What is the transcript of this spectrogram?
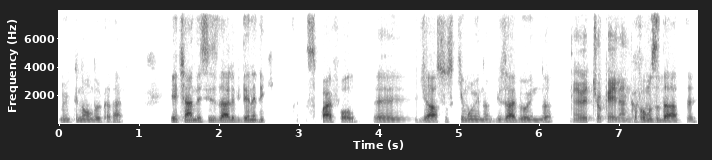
Mümkün olduğu kadar. Geçen de sizlerle bir denedik. Spyfall, e, Casus Kim oyunu. Güzel bir oyundu. Evet çok eğlendim. Kafamızı dağıttı.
